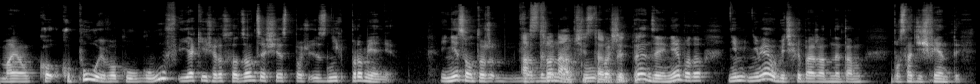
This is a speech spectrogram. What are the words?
mają ko kopuły wokół głów i jakieś rozchodzące się z, z nich promienie. I nie są to Astronauci Właśnie prędzej, nie? Bo to nie, nie miały być chyba żadne tam postaci świętych.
